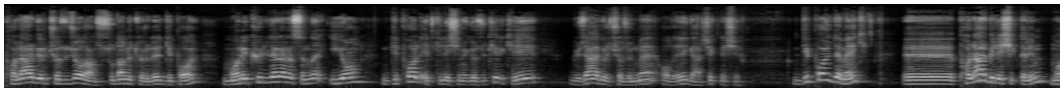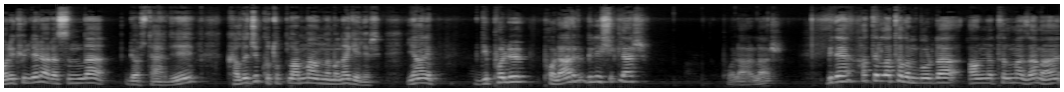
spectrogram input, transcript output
polar bir çözücü olan sudan ötürü de dipol. Moleküller arasında iyon dipol etkileşimi gözükür ki güzel bir çözünme olayı gerçekleşir. Dipol demek e, polar bileşiklerin molekülleri arasında gösterdiği kalıcı kutuplanma anlamına gelir. Yani dipolü polar bileşikler, polarlar. Bir de hatırlatalım burada anlatılmaz ama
